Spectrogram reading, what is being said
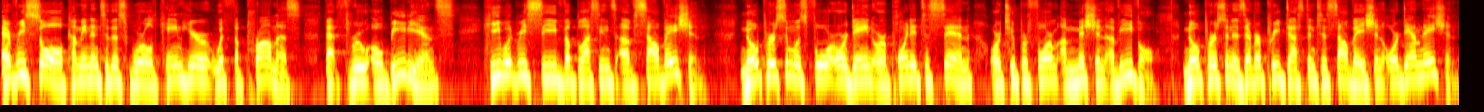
Every soul coming into this world came here with the promise that through obedience, he would receive the blessings of salvation. No person was foreordained or appointed to sin or to perform a mission of evil. No person is ever predestined to salvation or damnation.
